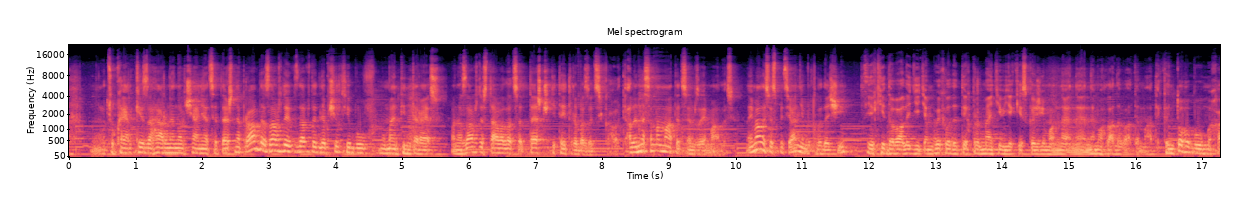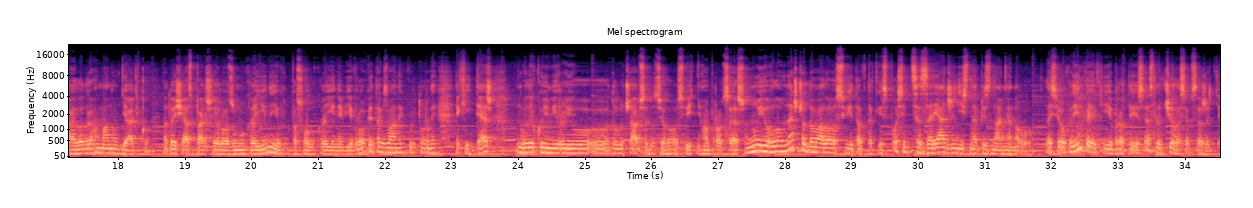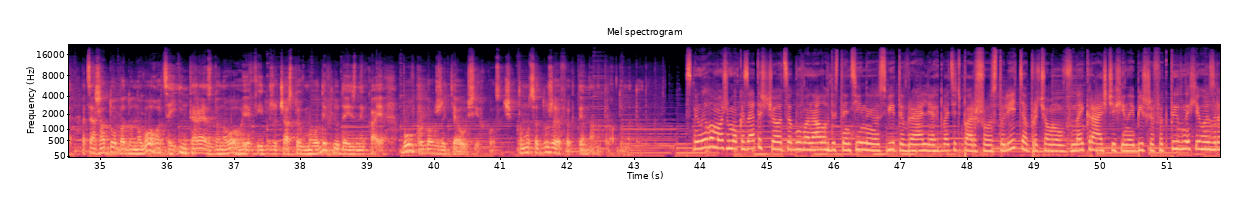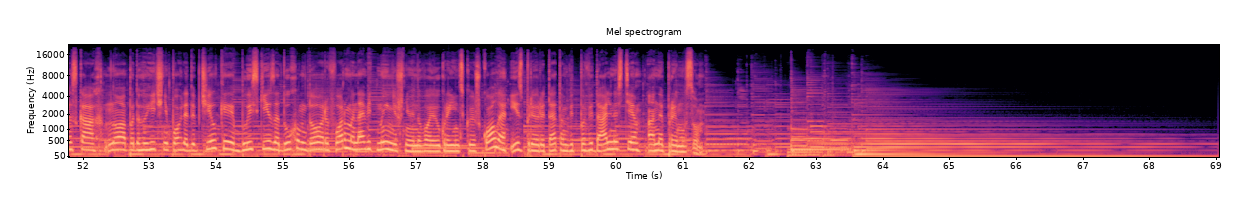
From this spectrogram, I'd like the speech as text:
цукерки за гарне навчання. Це теж неправда. Завжди завжди для пчілки був момент інтересу. Вона завжди ставила це те, що дітей треба зацікавити. Але не сама мати цим займалася. Займалися спеціальні викладачі, які давали дітям виклади тих предметів, які, скажімо, не, не, не могла давати мати. Крім того, був Михайло Драгоманов, дядько, на той час перший розум України, посол України в Європі, так званий культурний, який теж великою мірою е, долучався до цього освітнього процесу. Ну і головне, що давала освіта в такий спосіб, це зарядженість на пізнання нового. Леся Українка, як її брати і сестри, вчилася все життя. А ця жадоба до нового, цей інтерес до нового, який дуже часто в молодих людей зникає, був впродовж життя усіх косачів. Тому це дуже ефективна направду метода. Сміливо можемо казати, що це був аналог дистанційної освіти в реаліях 21 століття, причому в найкращих і найбільш ефективних його зразках. Ну а педагогічні погляди пчілки близькі за духом до реформи навіть нинішньої нової української школи із пріоритетом відповідальності, а не примусу.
